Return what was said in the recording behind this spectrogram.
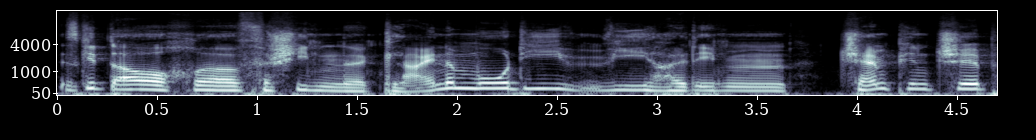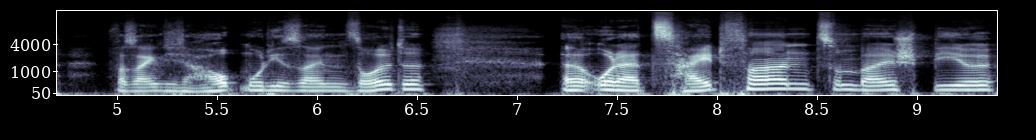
Es gibt auch äh, verschiedene kleine Modi, wie halt eben Championship, was eigentlich der Hauptmodi sein sollte, äh, oder Zeitfahren zum Beispiel.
